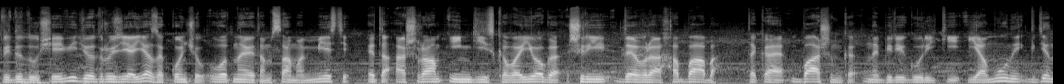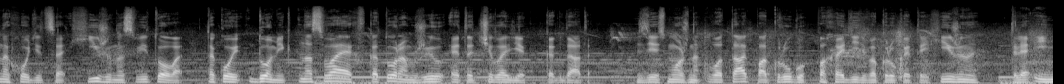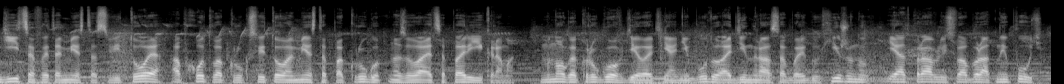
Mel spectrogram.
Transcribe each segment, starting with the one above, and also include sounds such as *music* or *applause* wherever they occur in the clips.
Предыдущее видео, друзья, я закончил вот на этом самом месте. Это ашрам индийского йога Шри Девраха Баба. Такая башенка на берегу реки Ямуны, где находится хижина святого. Такой домик на сваях, в котором жил этот человек когда-то. Здесь можно вот так по кругу походить вокруг этой хижины. Для индийцев это место святое, обход вокруг святого места по кругу называется парикрама. Много кругов делать я не буду, один раз обойду хижину и отправлюсь в обратный путь.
